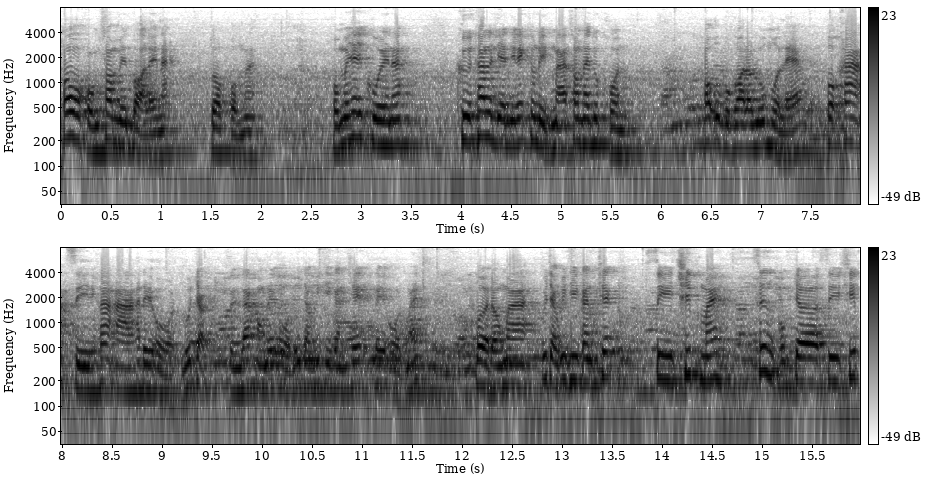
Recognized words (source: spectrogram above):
เพราะว่าผมซ่อมเมนบอร์ดเลยนะตัวผมอะผมไม่ใช่คุยนะ คือถ้าเราเรียนอิเล็กทรอนิกส์มาซ่อมได้ทุกคน เพราะอุปกรณ์เรารู้หมดแล้ว พวกค่า C ค่า R ค่าไดโอด รู้จักสัญลักษณ์ของไดโอด รู้จักวิธีการเช็คไดโอดไหม เปิดออกมา รู้จักวิธีการเช็ค C ชิปไหม ซึ่งผมเจอ C ชิป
